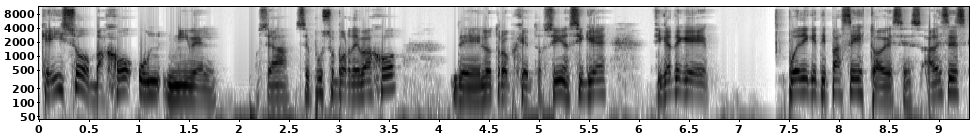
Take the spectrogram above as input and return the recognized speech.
¿Qué hizo? Bajó un nivel. O sea, se puso por debajo del otro objeto, ¿sí? Así que, fíjate que puede que te pase esto a veces. A veces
